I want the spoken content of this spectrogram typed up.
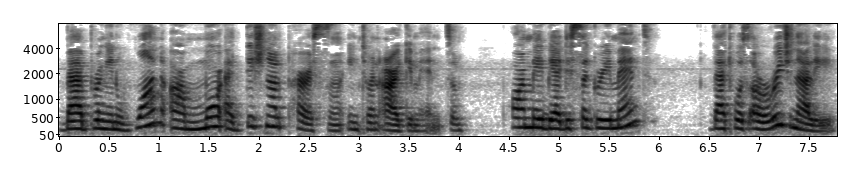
by bringing one or more additional person into an argument or maybe a disagreement that was originally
